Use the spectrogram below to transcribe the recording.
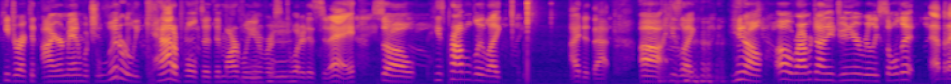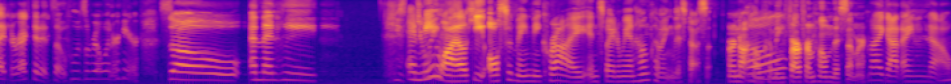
he directed Iron Man, which literally catapulted the Marvel universe Mm-hmm. into what it is today. So he's probably like, I did that. Uh, he's like, you know, oh, Robert Downey Jr. really sold it, eh, but I directed it, so who's the real winner here? So, and then he, he's And doing, meanwhile, he also made me cry in Spider-Man: Homecoming this past, or not Homecoming, Oh. Far From Home this summer. my God, I know,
